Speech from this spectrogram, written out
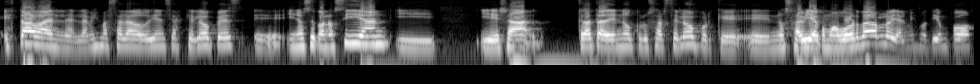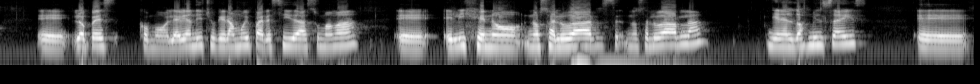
estaba en la misma sala de audiencias que López eh, y no se conocían y, ella trata de no cruzárselo porque eh, no sabía cómo abordarlo y al mismo tiempo López, como le habían dicho que era muy parecida a su mamá, elige no, no, no saludarla. Y en el 2006 eh,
